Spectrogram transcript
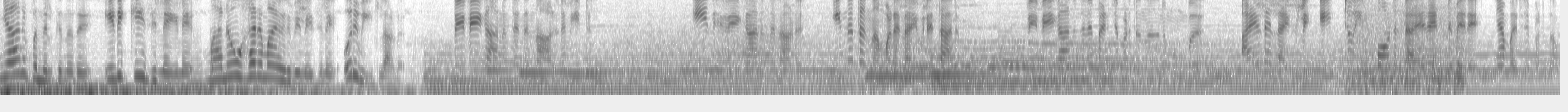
ഞാനിപ്പോ നിൽക്കുന്നത് ഇടുക്കി ജില്ലയിലെ മനോഹരമായ ഒരു വില്ലേജിലെ ഒരു വീട്ടിലാണ്. വിവേകാനന്ദൻ എന്ന ആളുടെ വീട്ടിൽ. ഈ വിവേകാനന്ദനാണ് ഇന്നത്തെ നമ്മുടെ ലൈവിലെ താരം. വിവേകാനന്ദനെ പരിചയപ്പെടുത്തുന്നതിന് മുമ്പ് അയാളുടെ ലൈഫിലെ ഏറ്റവും ഇമ്പോർട്ടന്റ് ആയ രണ്ടുപേരെ ഞാൻ പരിചയപ്പെടുത്താം.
